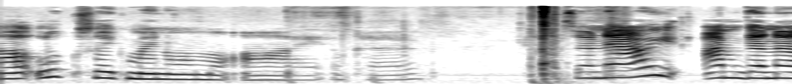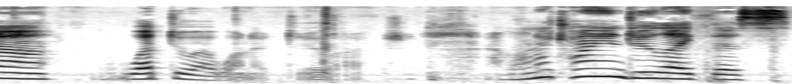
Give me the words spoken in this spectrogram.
That looks like my normal eye, okay? So now I'm gonna, what do I want to do actually? I want to try and do like this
